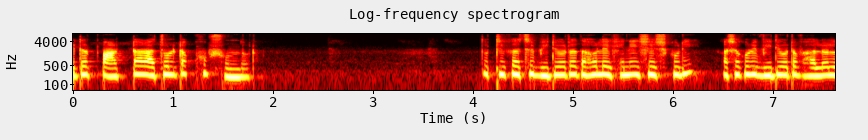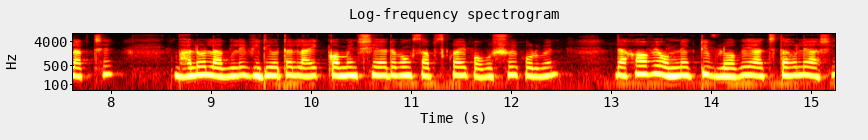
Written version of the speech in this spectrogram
এটার পাড়টা আর আঁচলটা খুব সুন্দর। তো ঠিক আছে ভিডিওটা তাহলে এখানেই শেষ করি। আশা করি ভিডিওটা ভালো লাগছে। ভালো লাগলে ভিডিওটা লাইক, কমেন্ট, শেয়ার এবং সাবস্ক্রাইব অবশ্যই করবেন। দেখা হবে অন্য একটি ব্লগে আজ তাহলে আসি।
